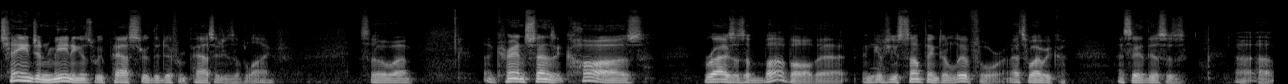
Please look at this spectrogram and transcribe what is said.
change in meaning as we pass through the different passages of life. So, uh, a transcendent cause rises above all that and gives you something to live for. That's why we, I say this is a, a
